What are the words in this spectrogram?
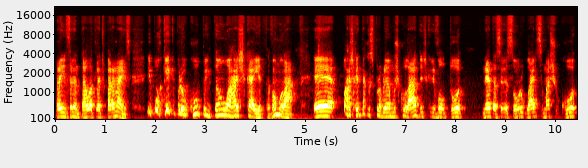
para enfrentar o Atlético Paranaense. E por que que preocupa, então, o Arrascaeta? Vamos lá. É, o Arrascaeta está com esse problema muscular, desde que ele voltou né, da seleção uruguaia, ele se machucou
